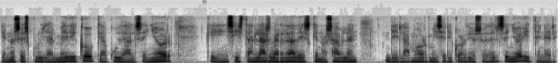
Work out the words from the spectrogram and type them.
que no se excluya el médico, que acuda al Señor, que insistan las verdades que nos hablan del amor misericordioso del Señor y tener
